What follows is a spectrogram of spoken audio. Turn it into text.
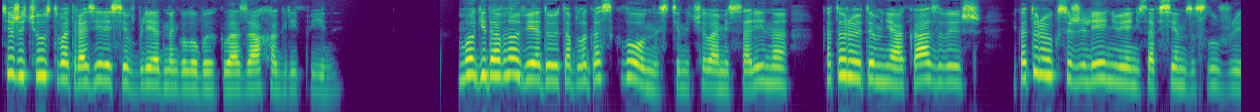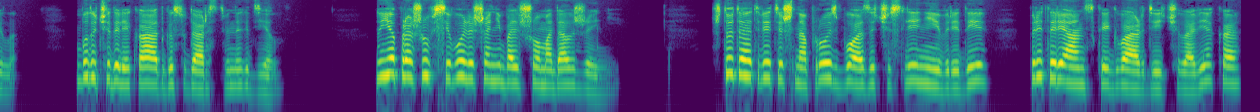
Те же чувства отразились и в бледно-голубых глазах Агриппины. «Боги давно ведают о благосклонности», — начала Миссалина, «которую ты мне оказываешь и которую, к сожалению, я не совсем заслужила, будучи далека от государственных дел но я прошу всего лишь о небольшом одолжении. Что ты ответишь на просьбу о зачислении в ряды претарианской гвардии человека,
